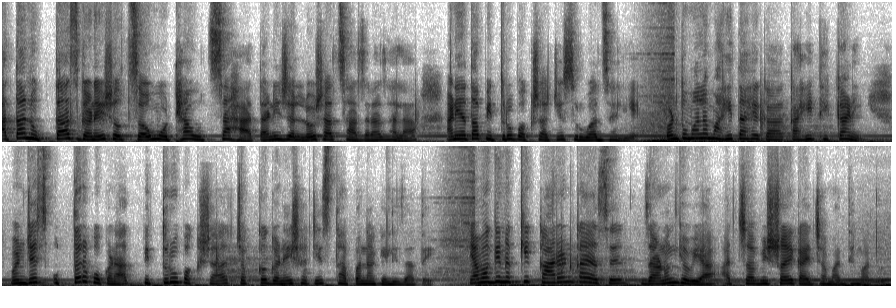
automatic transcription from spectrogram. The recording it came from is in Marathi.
आता नुकताच गणेशोत्सव मोठ्या उत्साहात आणि जल्लोषात साजरा झाला आणि आता पितृपक्षाची सुरुवात झाली आहे. पण तुम्हाला माहीत आहे का काही ठिकाणी म्हणजेच उत्तर कोकणात पितृपक्षात चक्क गणेशाची स्थापना केली जाते. यामागे नक्की कारण काय असेल जाणून घेऊया आजच्या विषय कायच्या माध्यमातून.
